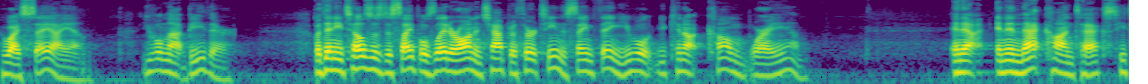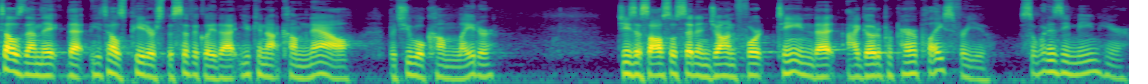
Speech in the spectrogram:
who I say I am. You will not be there. But then he tells his disciples later on in chapter 13 the same thing you, will, you cannot come where I am. And, and in that context, he tells them they, that he tells Peter specifically that you cannot come now, but you will come later. Jesus also said in John 14 that I go to prepare a place for you. So, what does he mean here?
